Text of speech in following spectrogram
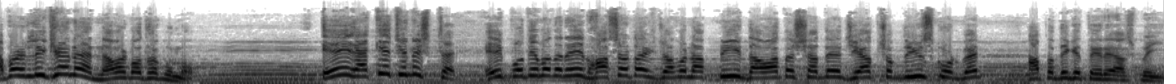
আপনারা লিখে নেন, আমার কথাগুলো। এই একই জিনিসটাই এই প্রতিবাদের এই ভাষাটাই যখন আপনি দাওয়াতের সাথে জিহাদ শব্দ ইউজ করবেন আপনার দিকে তেরে আসবেই।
